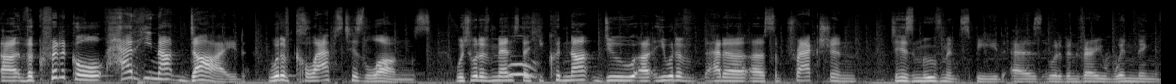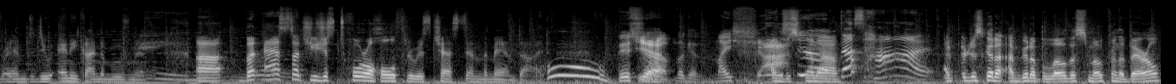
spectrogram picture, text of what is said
Uh, the critical, had he not died, would have collapsed his lungs, which would have meant that he could not do. Uh, he would have had a, a subtraction to his movement speed, as it would have been very winding for him to do any kind of movement. Uh, but as such, you just tore a hole through his chest, and the man died. Ooh, Bishop. Yeah. Look at nice shot. I'm just Bishop, gonna. That's hot. I'm I'm just gonna. I'm gonna blow the smoke from the barrel.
